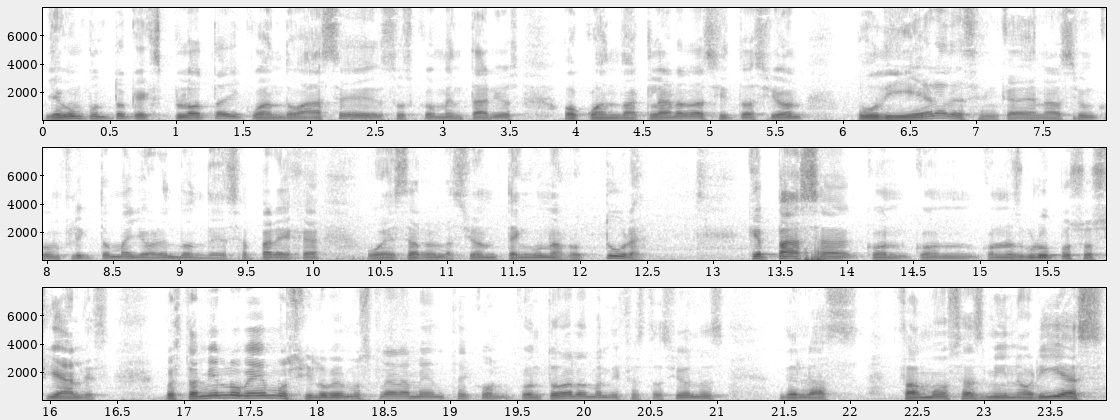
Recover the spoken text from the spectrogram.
llega un punto que explota y cuando hace sus comentarios o cuando aclara la situación, pudiera desencadenarse un conflicto mayor en donde esa pareja o esa relación tenga una ruptura. ¿Qué pasa con, con, los grupos sociales? pues también lo vemos y lo vemos claramente con, con todas las manifestaciones de las famosas minorías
